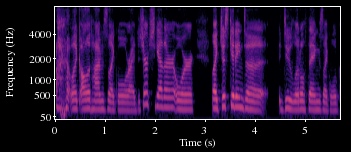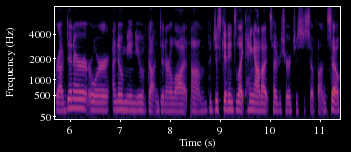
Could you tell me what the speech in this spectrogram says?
like all the times like we'll ride to church together or like just getting to do little things like we'll grab dinner or I know me and you have gotten dinner a lot um but just getting to like hang out outside of church is just so fun. So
